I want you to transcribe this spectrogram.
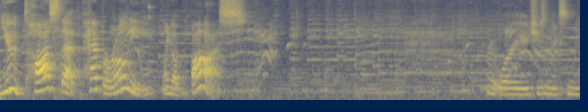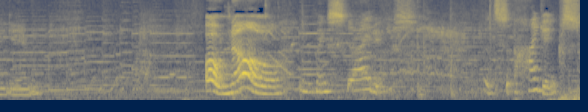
You tossed that pepperoni like a boss. Right, Wario, choose the next mini game. Oh no! I'm playing Skyjinks. It's hijinks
